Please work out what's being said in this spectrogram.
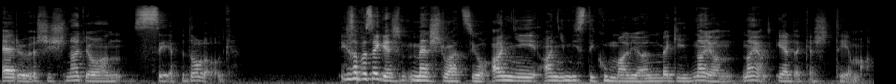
erős és nagyon szép dolog. Igazából az egész menstruáció annyi, annyi misztikummal jön, meg így nagyon, nagyon érdekes téma.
